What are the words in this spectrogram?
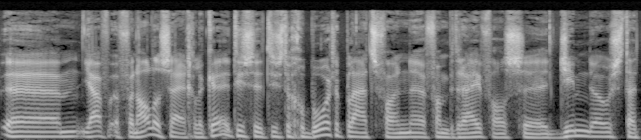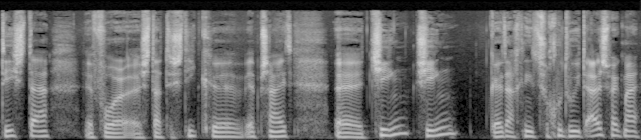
ehm, ja, van alles eigenlijk. Hè. Het, is, het is de geboorteplaats van, eh, van bedrijven als eh, Jimdo, Statista, eh, voor statistiek website. Ching, Ching. Ik weet eigenlijk niet zo goed hoe je het uitspreekt, maar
